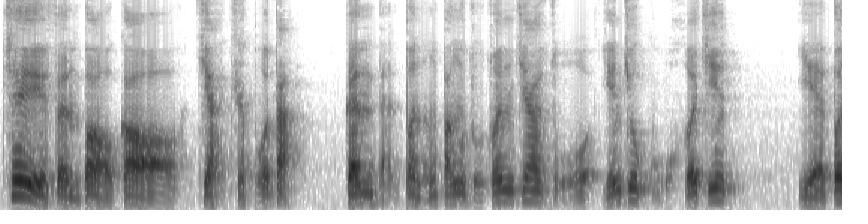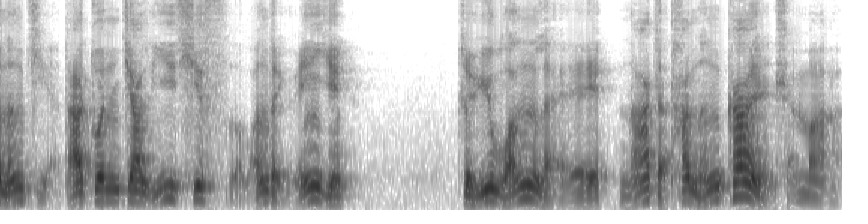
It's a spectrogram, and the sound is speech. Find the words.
这份报告价值不大，根本不能帮助专家组研究骨合金，也不能解答专家离奇死亡的原因。至于王磊拿着他能干什么，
